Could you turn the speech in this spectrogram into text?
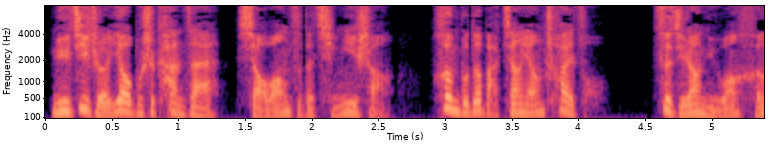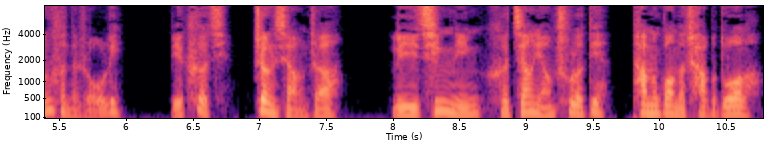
女记者要不是看在小王子的情谊上，恨不得把江阳踹走，自己让女王狠狠的蹂躏。别客气。正想着，李青宁和江阳出了店，他们逛的差不多了，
